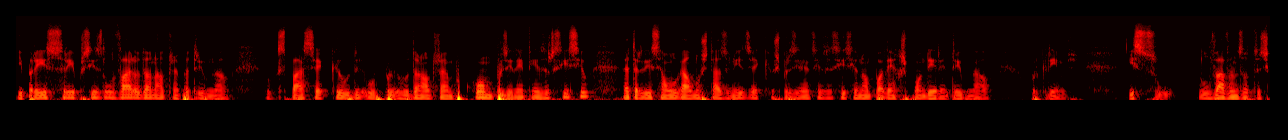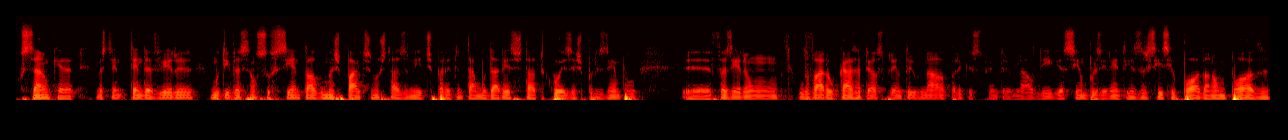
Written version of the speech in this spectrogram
e para isso seria preciso levar o Donald Trump a tribunal. O que se passa é que o, o, o Donald Trump, como presidente em exercício, a tradição legal nos Estados Unidos é que os presidentes em exercício não podem responder em tribunal por crimes. Isso levava-nos a outra discussão, que era, mas tem, tem de haver eh, motivação suficiente a algumas partes nos Estados Unidos para tentar mudar esse estado de coisas. Por exemplo, eh, fazer um, levar o caso até ao Supremo Tribunal, para que o Supremo Tribunal diga se um presidente de exercício pode ou não pode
